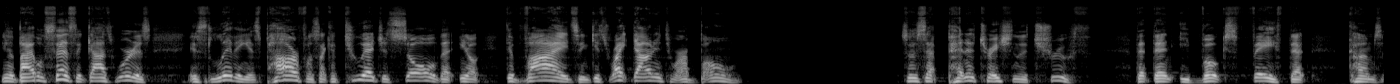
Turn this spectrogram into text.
You know, the Bible says that God's word is, is living, it's powerful. It's like a two-edged sword that, you know, divides and gets right down into our bone. So it's that penetration of the truth that then evokes faith that comes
